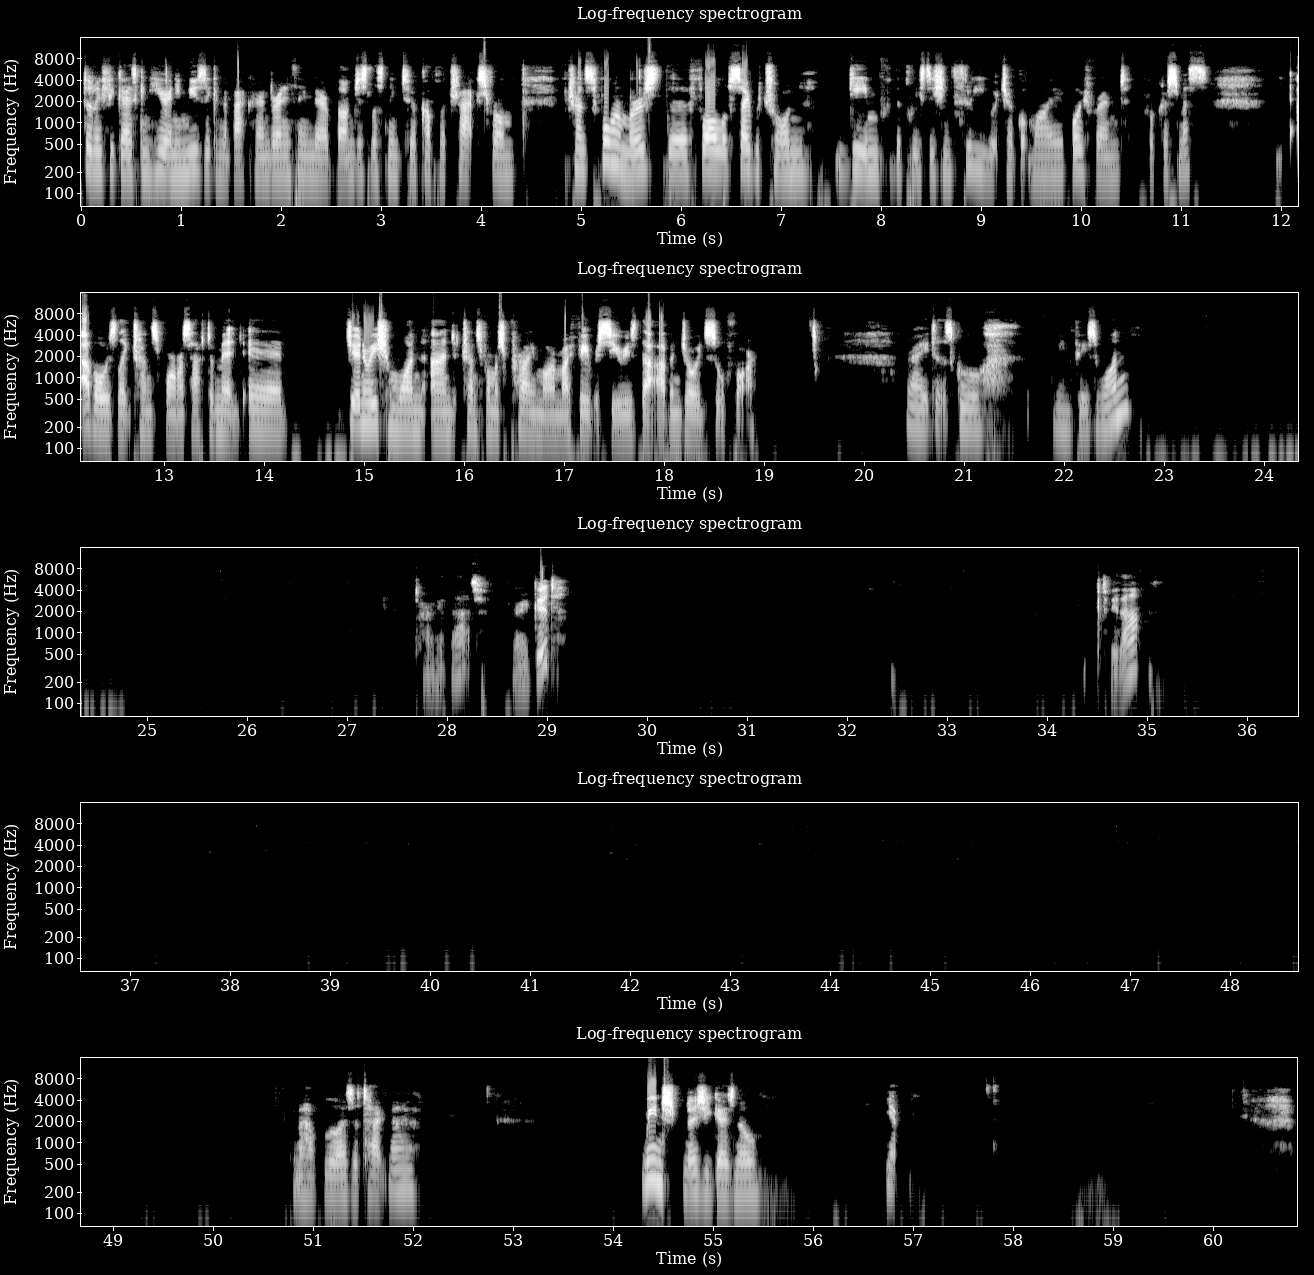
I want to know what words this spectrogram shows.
Don't know if you guys can hear any music in the background or anything there, but I'm just listening to a couple of tracks from Transformers, the Fall of Cybertron game for the PlayStation 3, which I got my boyfriend for Christmas. I've always liked Transformers, I have to admit. Uh, Generation 1 and Transformers Prime are my favourite series that I've enjoyed so far. Right, let's go main phase 1. Target that. Very good. Activate that. Gonna have Blue Eyes attack now. Mean, as you guys know. Yep.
